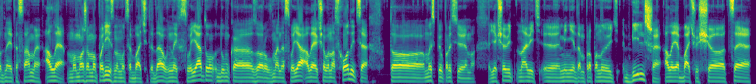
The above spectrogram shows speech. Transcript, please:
одне і те саме, але ми можемо по-різному це бачити. Да? У них своя ду- думка зору, в мене своя, але якщо вона сходиться. То ми співпрацюємо. Якщо від навіть е, мені там пропонують більше, але я бачу, що це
